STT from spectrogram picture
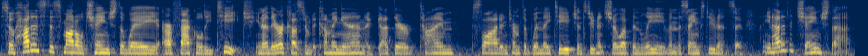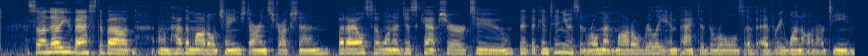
so how does this model change the way our faculty teach? You know, they're accustomed to coming in, they've got their time slot in terms of when they teach, and students show up and leave, and the same students. So, you know, how did it change that? So I know you've asked about um, how the model changed our instruction, but I also want to just capture too that the continuous enrollment model really impacted the roles of everyone on our team.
